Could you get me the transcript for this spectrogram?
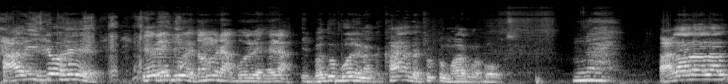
ખાવી જો હે. કે તમરા બોલે હેલા. એ બધું બોલે ને ખાને છૂટું મારવા બહુ. હાલ હાલ હાલ.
